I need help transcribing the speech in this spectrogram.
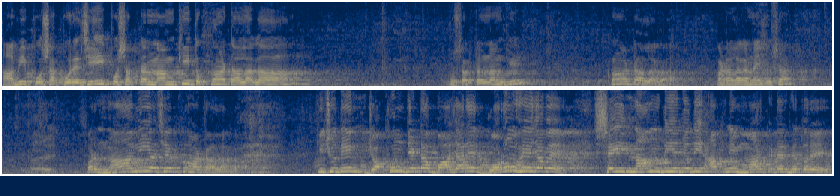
আমি পোশাক পরেছি, পোশাকটার নাম কি? তো কাঁটা লাগা। পোশাকটার নাম কি? কাঁটা লাগা। কাঁটা লাগা নাই পোশাক? ওর নামই আছে কাঁটা লাগা। কিছুদিন যখন যেটা বাজারে গরম হয়ে যাবে, সেই নাম দিয়ে যদি আপনি মার্কেটের ভেতরে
